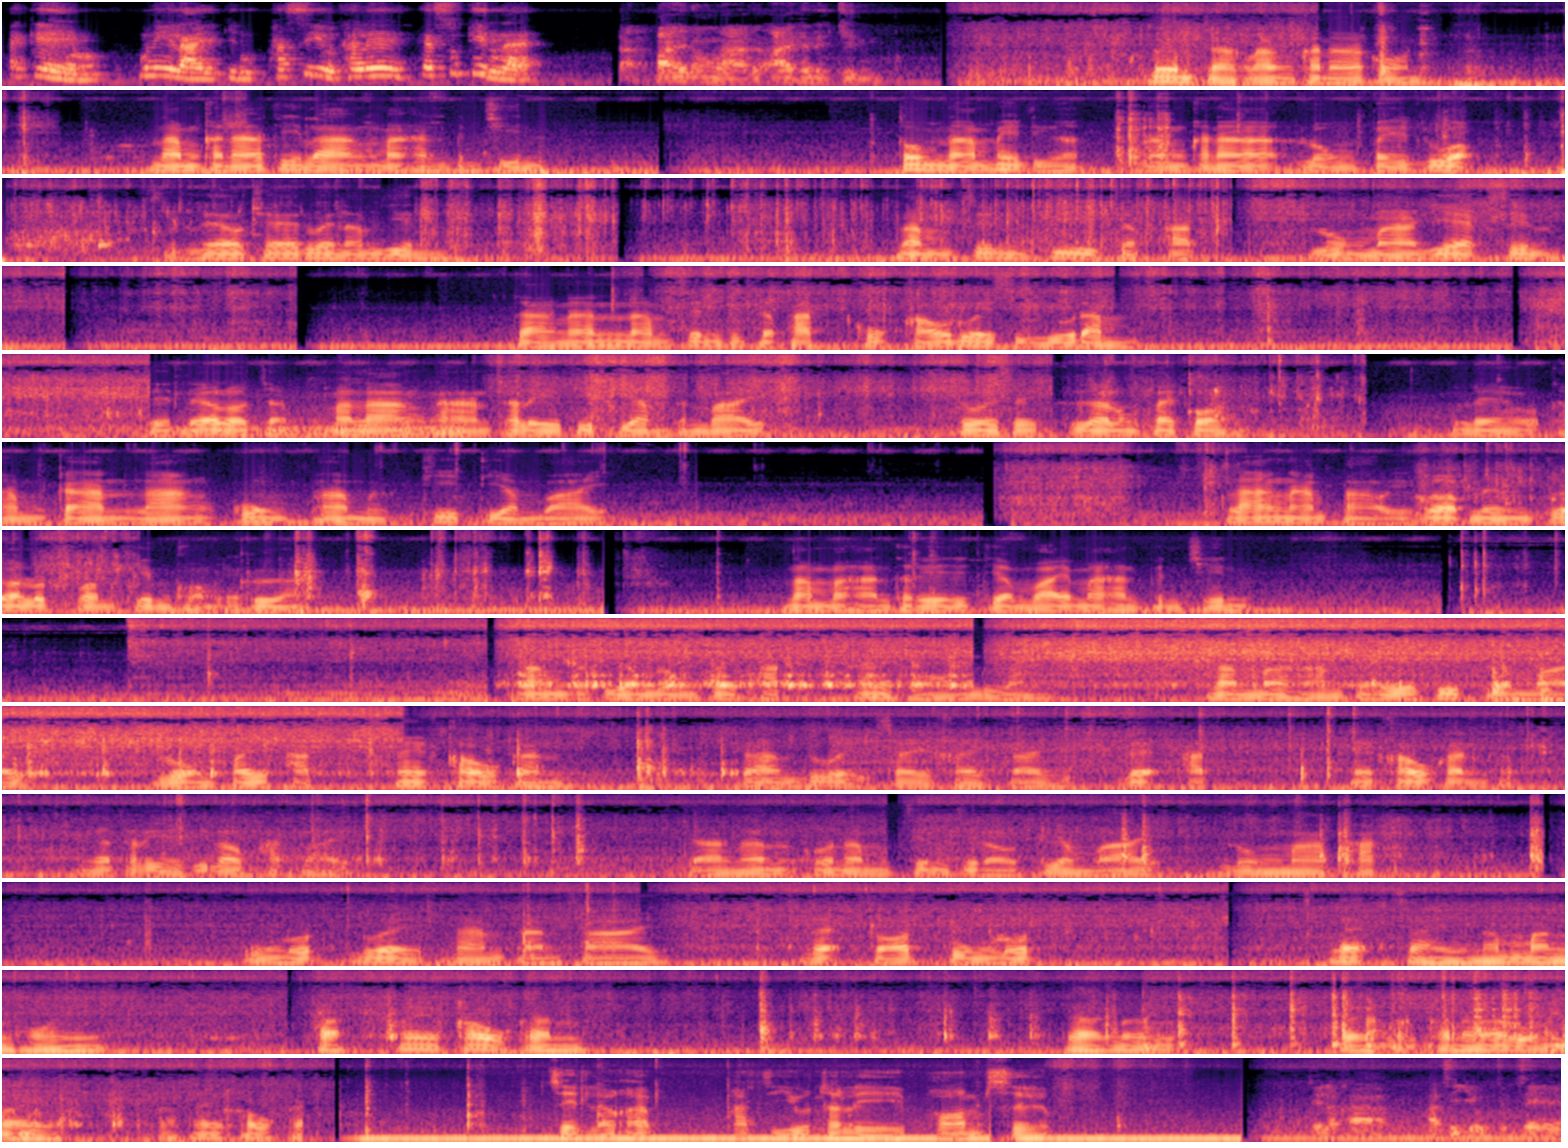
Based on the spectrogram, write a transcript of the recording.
ไอ้เก่งมื้อนี้หลายอยากกินผัดซีอิ๊วทะเลเฮ็ดสุกินแหละจัดไปน้องหลายเดี๋ยวไอ้ให้ได้กิน เริ่มจากล้างคะน้าก่อนนำคะน้าที่ล้างมาหั่นเป็นชิ้น ต้มน้ำให้เดือดนำคะน้าลงไปลวก เสร็จแล้วแช่ด้วยน้ำเย็นนำเส้นที่จะผัดลงมาแยกเส้น จากนั้นนำเส้นที่จะผัดคลุกเคล้าด้วยซีอิ๊วดำ เสร็จแล้วเราจะมาล้างอาหารทะเลที่เตรียมกันไว้ โดยใส่เกลือลงไปก่อน แล้วทำการล้างกุ้งปลาหมึกที่เตรียมไว้ ล้างน้ำเปล่าอีกรอบหนึ่งเพื่อลดความเค็มของเกลือนำอาหารทะเลที่เตรียมไว้มาหั่นเป็นชิ้นนำกระเทียมลงไปผัดให้หอมเหลือง นำอาหารทะเลที่เตรียมไว้ ลงไปผัดให้เข้ากัน ตามด้วยใส่ไข่ไก่และผัดให้เข้ากันกับเนื้อทะเลที่เราผัดไว้ จากนั้นก็นำเส้นที่เราเตรียมไว้ลงมาผัดปรุงรสด้วยน้ำตาลทราย และซอสปรุงรสและใส่น้ำมันหอย ผัดให้เข้ากัน จากนั้นใส่ผักคะน้าลงไปผัดให้เข้ากันเสร็จแล้วครับ ผัดซีอิ๊วทะเลพร้อมเสิร์ฟนี่แหละครับอาชีพอยู่เจ๊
